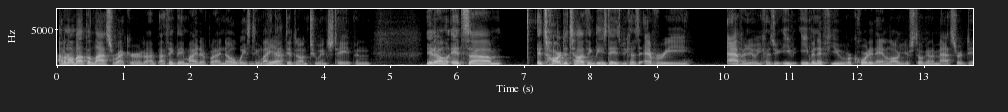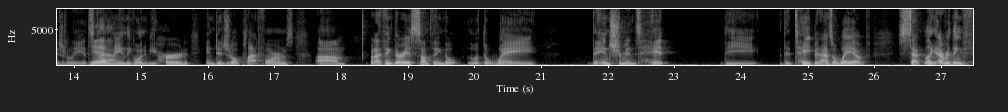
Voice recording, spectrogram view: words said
I don't know about the last record. I, I think they might have, but I know Wasting Light Yeah. they did it on two inch tape and you know it's um it's hard to tell I think these days because every avenue because you even if you record it analog you're still going to master it digitally it's Yeah. still mainly going to be heard in digital platforms um, but i think there is something the, with the way the instruments hit the the tape it has a way of sep like everything f-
